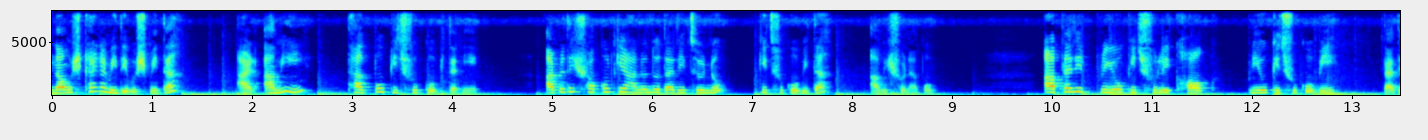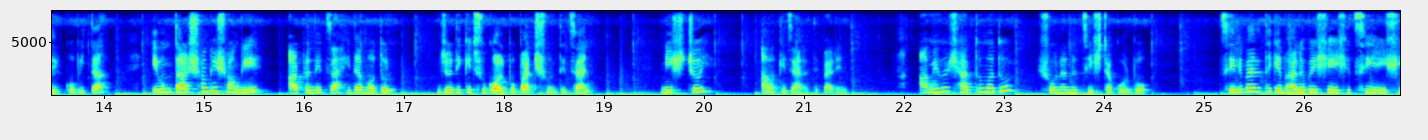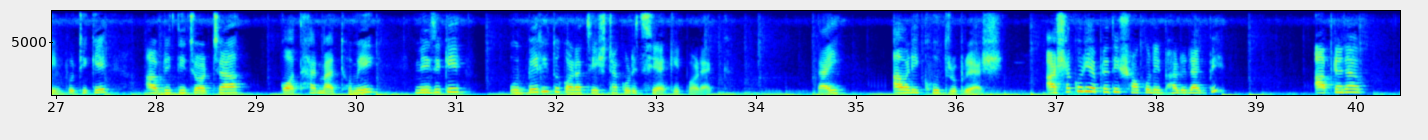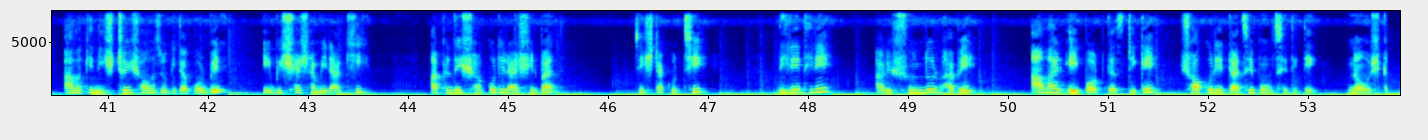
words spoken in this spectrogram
নমস্কার, আমি দেবস্মিতা। আর আমি থাকব কিছু কবিতা নিয়ে। আপনাদের সকলকে আনন্দদানের জন্য কিছু কবিতা আমি শোনাব। আপনাদের প্রিয় কিছু লেখক, প্রিয় কিছু কবি, তাদের কবিতা এবং তার সঙ্গে সঙ্গে আপনাদের চাহিদা মতন যদি কিছু গল্প পাঠ শুনতে চান, নিশ্চয়ই আমাকে জানাতে পারেন। আমি আমার সাধ্যমতো শোনানোর চেষ্টা করব। ছেলেবেলা থেকে ভালোবেসে এসেছি এই শিল্পটিকে, আবৃত্তি চর্চা কথার মাধ্যমে নিজেকে উদ্বেলিত করার চেষ্টা করেছি একের পর এক। তাই আমার এই ক্ষুদ্র প্রয়াস। আশা করি আপনাদের সকলের ভালো লাগবে। আপনারা আমাকে নিশ্চয়ই সহযোগিতা করবেন। এই বিশ্বাস আমি রাখি। আপনাদের সকলের আশীর্বাদ চেষ্টা করছি। ধীরে ধীরে আরও সুন্দরভাবে আমার এই পডকাস্টটিকে সকলের কাছে পৌঁছে দিতে। নমস্কার।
